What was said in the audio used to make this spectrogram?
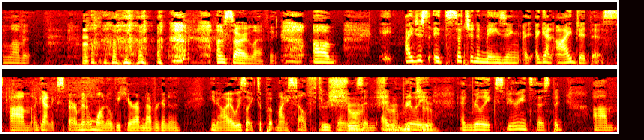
I love it. I'm sorry, I'm laughing. Um, I just, it's such an amazing, again, I did this. Um, again, experimental one over here. I'm never going to, you know, I always like to put myself through things Sure, and, sure, and really, and really experience this. But, um,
